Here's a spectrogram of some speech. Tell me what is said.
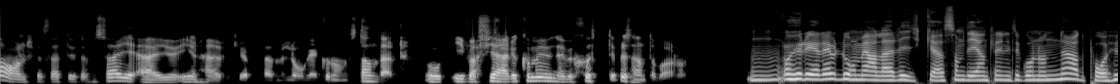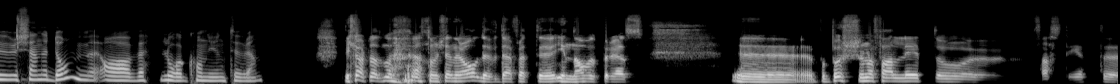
barn som är fött utanför Sverige är ju i den här gruppen med låg ekonomisk standard. Och i var fjärde kommun över 70 procent av barnen. Mm. Och hur är det då med alla rika som det egentligen inte går någon nöd på? Hur känner de av lågkonjunkturen? Det är klart att, att de känner av det därför att eh, innehavet på deras eh, på börsen har fallit och fastigheter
